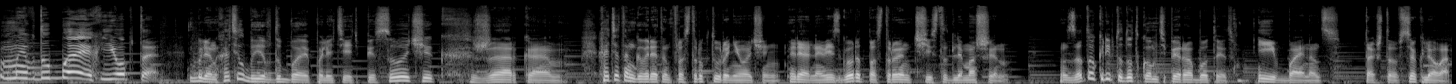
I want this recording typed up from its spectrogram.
Мы в Дубаях, ёпта! Блин, хотел бы я в Дубае полететь. Песочек, жарко. Хотя там, говорят, инфраструктура не очень. Реально, весь город построен чисто для машин. Зато Crypto.com теперь работает. И Binance. Так что все клево.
